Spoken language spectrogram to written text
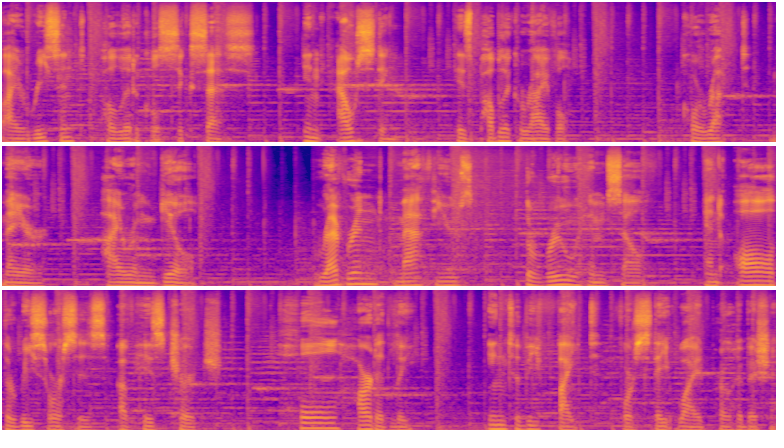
by recent political success in ousting his public rival corrupt Mayor Hiram Gill, Reverend Matthews threw himself and all the resources of his church wholeheartedly into the fight for statewide prohibition.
